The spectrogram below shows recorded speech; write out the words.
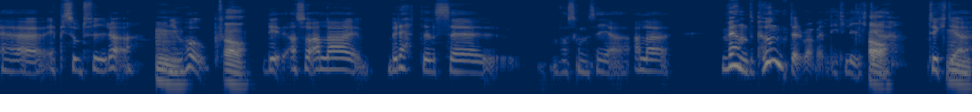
eh, Episod 4, Mm. New Hope. ja, Det, alltså alla berättelse, vad ska man säga, alla vändpunkter var väldigt lika. Ja. Tyckte jag. Mm.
